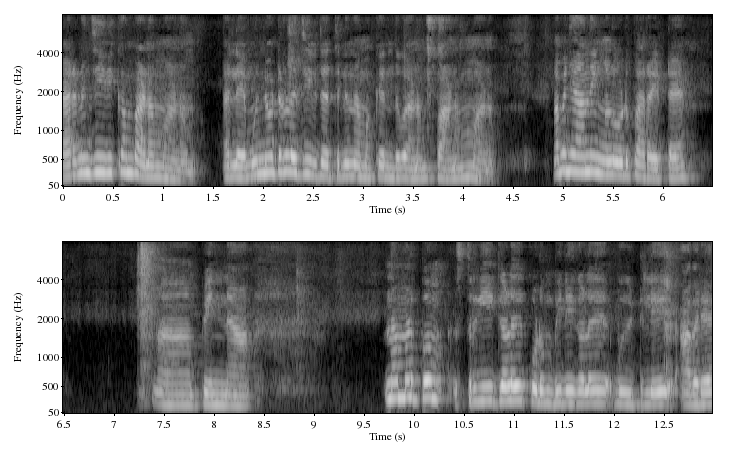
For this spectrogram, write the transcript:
കാരണം ജീവിക്കാൻ പണം വേണം. അല്ലേ? മുന്നോട്ടുള്ള ജീവിതത്തിൽ നമുക്ക് എന്ത് വേണം? പണം വേണം. അപ്പം ഞാൻ നിങ്ങളോട് പറയട്ടെ. പിന്നെ നമ്മളിപ്പം സ്ത്രീകൾ കുടുംബിനികൾ വീട്ടിൽ അവരെ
